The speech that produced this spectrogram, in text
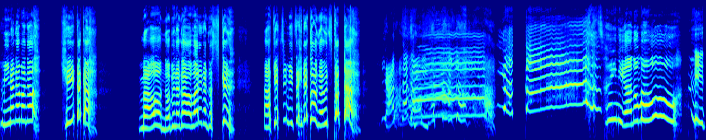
皆の者聞いたか。魔王信長は我らの主君明智光秀公が討ち取った。やったぞ。ついにあの魔王光秀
